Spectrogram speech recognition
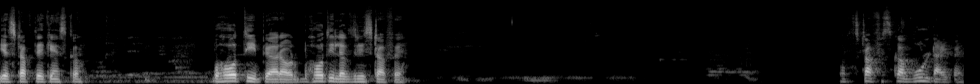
ये स्टफ़ देखें इसका। बहुत ही प्यारा और बहुत ही लग्जरी स्टफ़ है। और स्टफ़ इसका वूल टाइप है।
